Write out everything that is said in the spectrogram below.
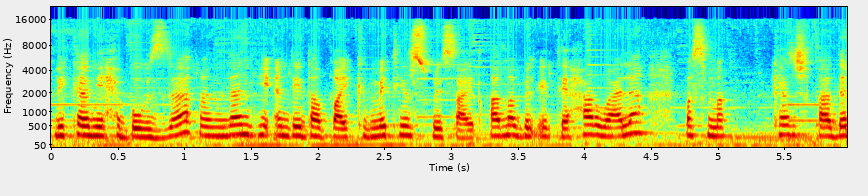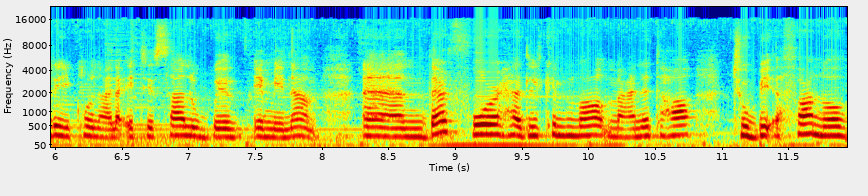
اللي كان يحبه بزاف and then he ended up by committing suicide قام بالانتحار وعلاه بس ما كانش قادر يكون على اتصال with Eminem. And therefore هذه الكلمة معناتها to be a fan of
